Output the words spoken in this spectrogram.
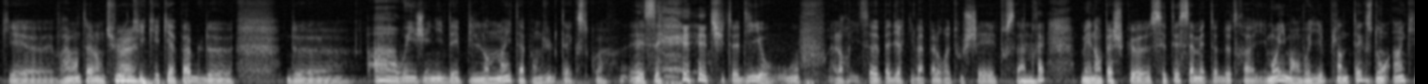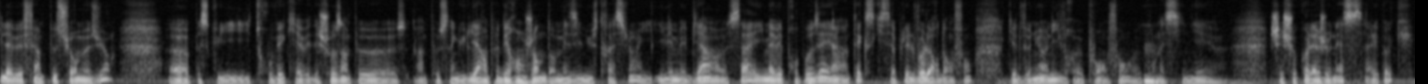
qui est vraiment talentueux, Ouais. qui, qui est capable de, de ah oui j'ai une idée, puis le lendemain il t'a pendu le texte quoi. Et tu te dis oh, ouf. Alors ça veut pas dire qu'il va pas le retoucher et tout ça Mm. après, mais n'empêche que c'était sa méthode de travail. Et moi il m'a envoyé plein de textes, dont un qu'il avait fait un peu sur mesure, euh, parce qu'il trouvait qu'il y avait des choses un peu un peu singulières, un peu dérangeantes dans mes illustrations. Il, il aimait bien euh, ça. Et il m'avait proposé un texte qui s'appelait Le voleur d'enfants, qui est devenu un livre pour enfants euh, qu'on Mm. a signé chez Chocolat Jeunesse à l'époque.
